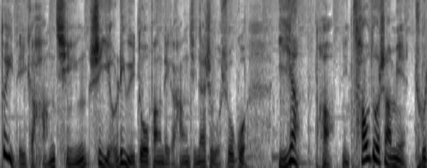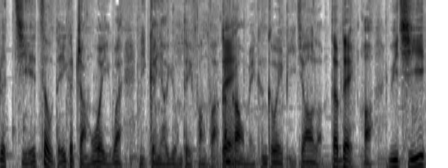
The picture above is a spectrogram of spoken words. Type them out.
对的一个行情，是有利于多方的一个行情，但是我说过。一样好，你操作上面除了节奏的一个掌握以外，你更要用对方法。刚刚我们也跟各位比较了，对不对？好，与其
